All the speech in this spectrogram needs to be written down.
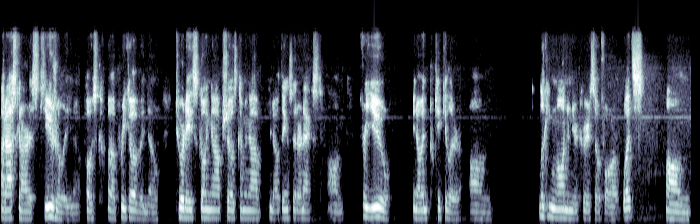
I'd ask an artist, usually, you know, post uh, pre-COVID, you know, tour dates going up, shows coming up, you know, things that are next. Um, for you, you know, in particular, um, looking on in your career so far, what's um,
